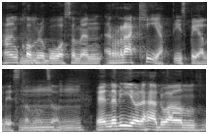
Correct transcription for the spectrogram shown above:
han Mm. kommer att gå som en raket i spellistan. Mm, Alltså. Eh, när vi gör det här då är han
